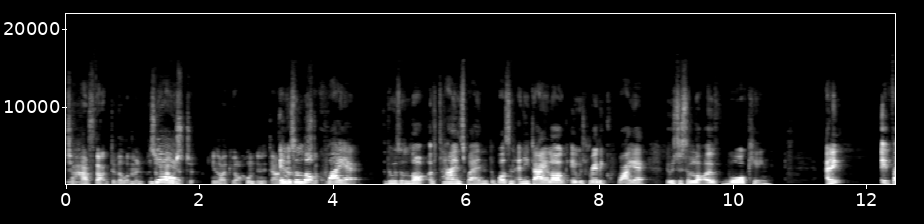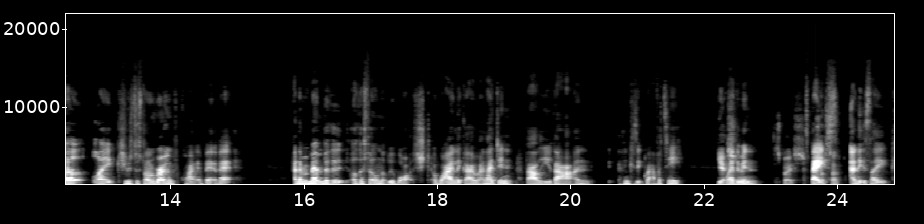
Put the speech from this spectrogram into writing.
to have that development as Yeah. opposed to you know, like you're hunting it down. it was a lot quiet. There was a lot of times when there wasn't any dialogue. It was really quiet. It was just a lot of walking, and it it felt like she was just on her own for quite a bit of it. And I remember the other film that we watched a while ago, and I didn't value that. And I think is it Gravity, Yes, where they're in space. space, it. and it's like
